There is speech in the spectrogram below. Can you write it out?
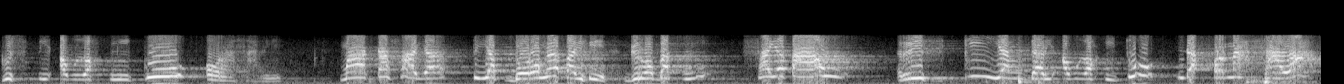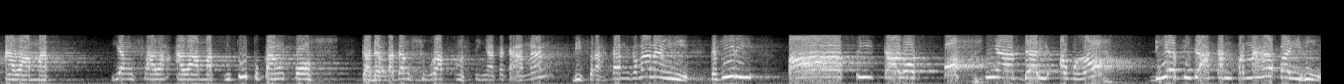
Gusti Allah niku ora sari. Maka saya tiap dorong apa ini gerobak ini, saya tahu rizki yang dari Allah itu tidak pernah salah alamat. Yang salah alamat itu tukang pos. Kadang-kadang surat mestinya ke kanan, diserahkan ke mana ini? Ke kiri. Tapi kalau posnya dari Allah, dia tidak akan pernah apa ini?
